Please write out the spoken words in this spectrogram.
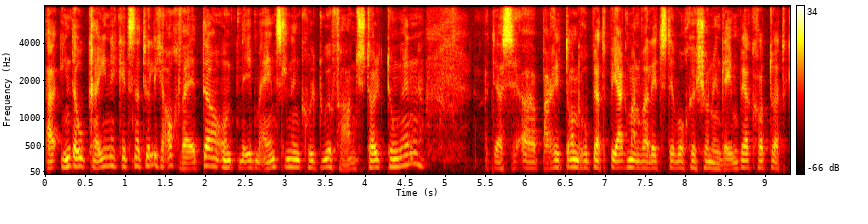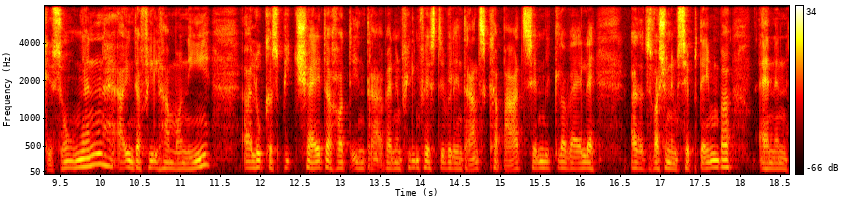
äh, in der Ukraine geht es natürlich auch weiter und neben einzelnen Kulturveranstaltungen der äh, Bariton Rupert Bergmann war letzte Woche schon in Lemberg, hat dort gesungen, äh, in der Philharmonie. Äh, Lukas Pitscheider hat in, bei einem Filmfestival in Transkarpatien mittlerweile, also das war schon im September, einen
